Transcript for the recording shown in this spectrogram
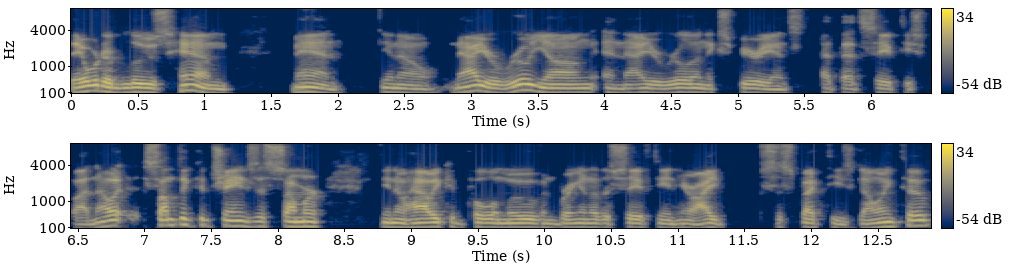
they were to lose him, man, you know, now you're real young and now you're real inexperienced at that safety spot. Now, something could change this summer. You know, Howie could pull a move and bring another safety in here. I suspect he's going to.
